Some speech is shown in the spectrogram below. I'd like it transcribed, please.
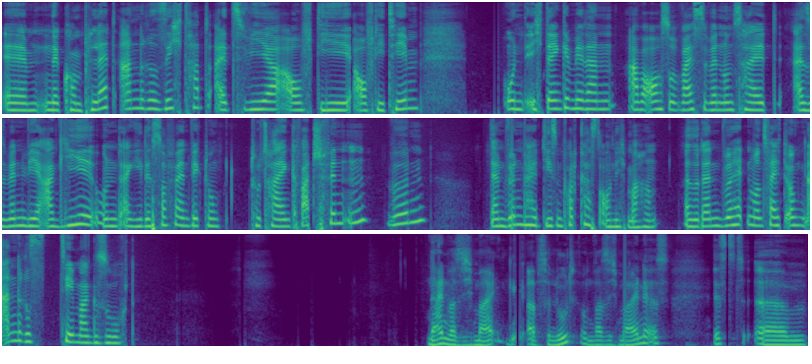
ähm, eine komplett andere Sicht hat als wir auf die, auf die Themen. Und ich denke mir dann aber auch so, weißt du, wenn uns halt, also wenn wir agil und agile Softwareentwicklung totalen Quatsch finden würden, dann würden wir halt diesen Podcast auch nicht machen. Also dann hätten wir uns vielleicht irgendein anderes Thema gesucht. Nein, was ich meine, absolut. Und was ich meine ist, ist, ähm,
